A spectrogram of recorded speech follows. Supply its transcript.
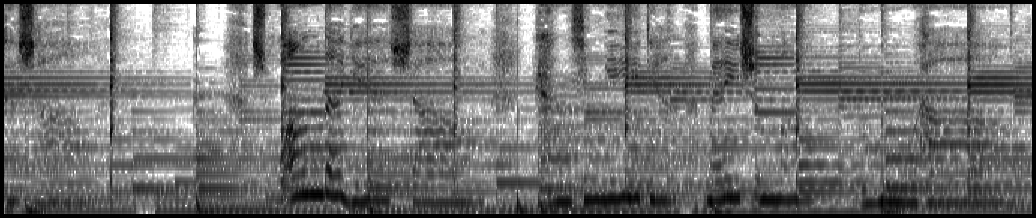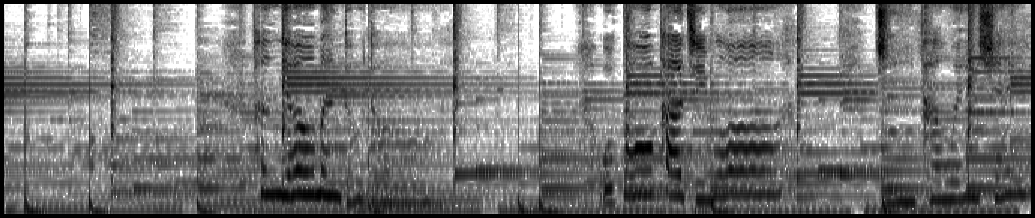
的少，失望的也少，任性一点没什么不好。朋友们都懂，我不怕寂寞，只怕为谁。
